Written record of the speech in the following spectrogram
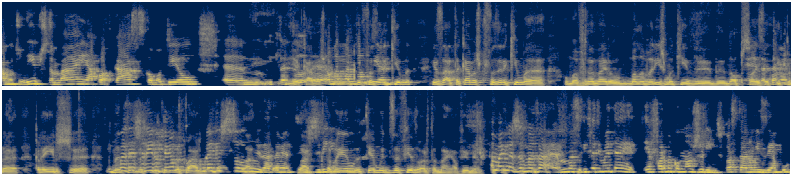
há muitos livros também, há podcasts como o teu, um, e, portanto, e acabas é uma por, por fazer aqui uma, exato, acabas por fazer aqui uma, uma verdadeiro malabarismo aqui de, de, de opções Exatamente. aqui para, para ires uh, é gerir o tempo parte, no meio disto tudo, claro, exatamente. Claro, também é, que é muito desafiador também, obviamente. Também, mas, mas, mas efetivamente é, é a forma como nós gerimos. Posso dar um exemplo,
